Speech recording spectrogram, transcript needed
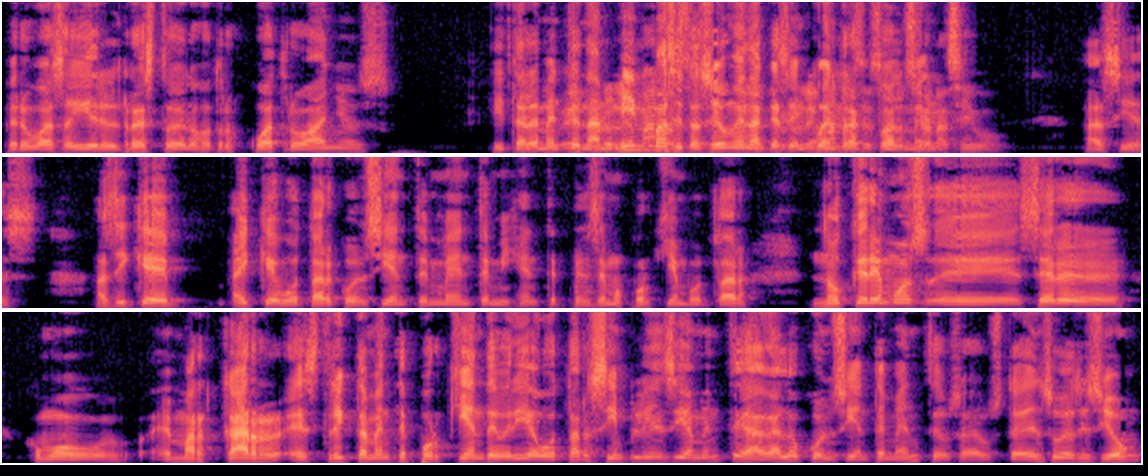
pero va a seguir el resto de los otros cuatro años literalmente en la misma situación en la que se encuentra actualmente. Así es. Así que hay que votar conscientemente, mi gente. Pensemos por quién votar. No queremos eh, ser eh, como eh, marcar estrictamente por quién debería votar. Simple y sencillamente hágalo conscientemente. O sea, usted en su decisión,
